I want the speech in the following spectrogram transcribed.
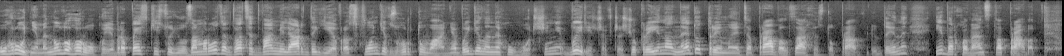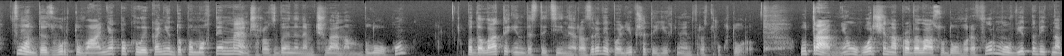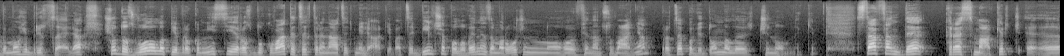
У грудні минулого року Європейський Союз заморозив 22 мільярди євро з фондів згуртування, виділених Угорщині, вирішивши, що країна не дотримується правил захисту прав людини і верховенства права. Фонди згуртування покликані допомогти менш розвиненим членам блоку подолати інвестиційний розрив і поліпшити їхню інфраструктуру. У травні Угорщина провела судову реформу у відповідь на вимоги Брюсселя, що дозволило Єврокомісії розблокувати цих 13 мільярдів. А це більше половини замороженого фінансування. Про це повідомили чиновники. Стефан де Кресмакер, е, е,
